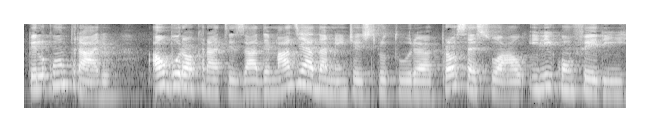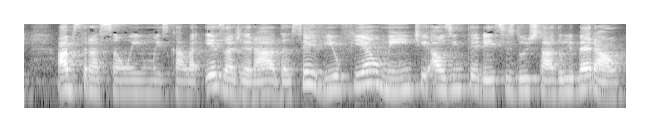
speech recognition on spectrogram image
pelo contrário, ao burocratizar demasiadamente a estrutura processual e lhe conferir abstração em uma escala exagerada, serviu fielmente aos interesses do Estado liberal.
